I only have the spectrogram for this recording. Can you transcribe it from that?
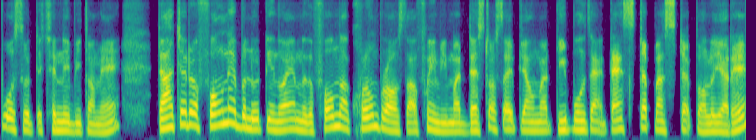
post ဆိုတစ်ချက်နေပြီးတော့မယ်ဒါကြတော့ဖုန်းနဲ့ဘယ်လိုတင်သွားရမလဲဖုန်းမှာ Chrome browser ဖွင့်ပြီးမှ desktop site ပြောင်းမှဒီပုံစံအတိုင်း step by step ပေါ်လို့ရတယ်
